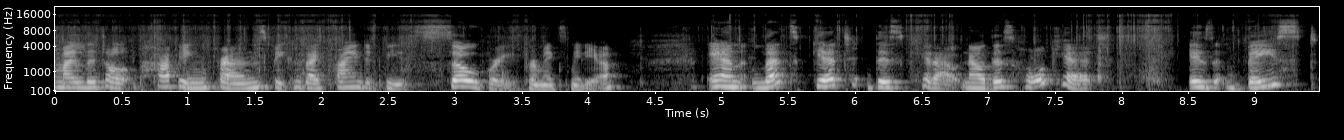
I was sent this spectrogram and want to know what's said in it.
my little popping friends because I find it to be so great for mixed media. And let's get this kit out. Now this whole kit is based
